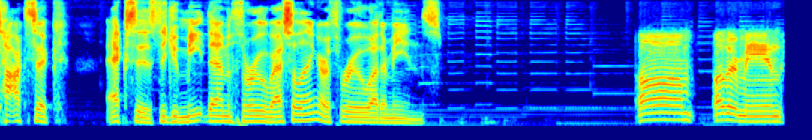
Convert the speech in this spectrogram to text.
toxic exes? Did you meet them through wrestling or through other means? Um, other means,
